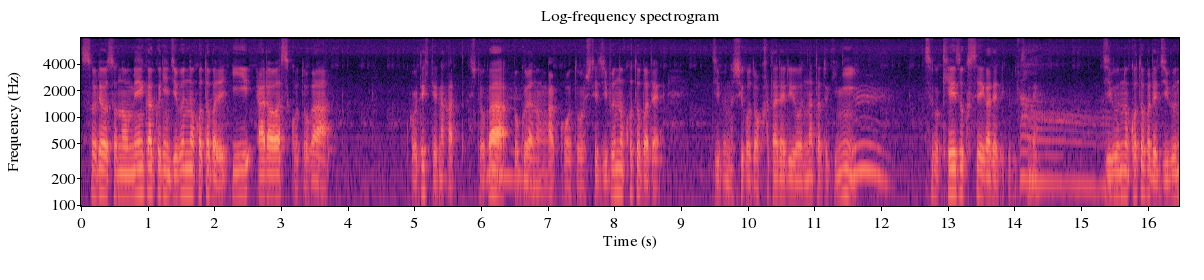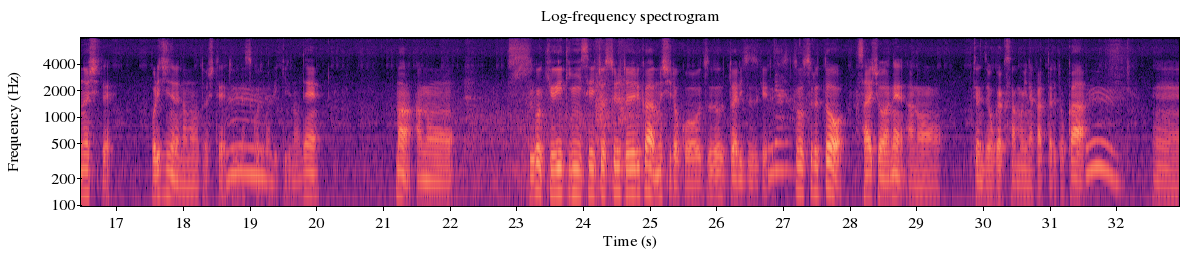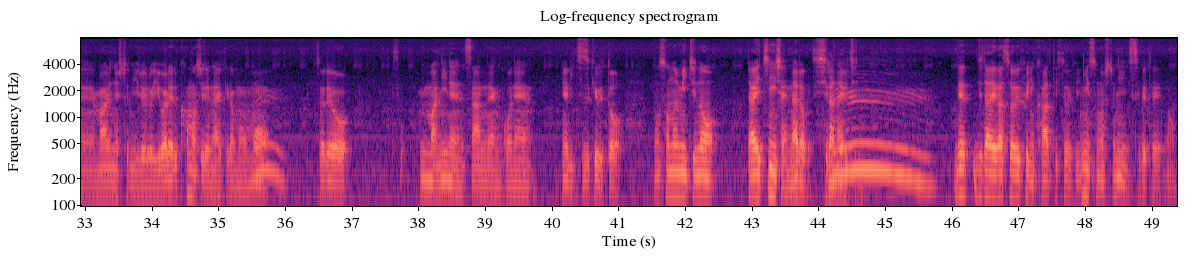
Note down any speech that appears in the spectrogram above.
それをその明確に自分の言葉で言い表すことがこうできてなかった人がうん。僕らの学校を通して自分の言葉で自分の仕事を語れるようになった時にうん。すごい継続性が出てくるんですね。自分の言葉で自分の意思でオリジナルなものとして取り出すことができるので、まああのすごい急激に成長するというよりかはむしろこうずーっとやり続ける。そうすると最初はねあの全然お客さんもいなかったりとか、うん。えー周りの人にいろいろ言われるかもしれないけどももうそれを、まあ、2年3年5年やり続けるともうその道の第一人者になるわけです。知らないうちに。うんで時代がそういうふうに変わってきた時にその人に全ての、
